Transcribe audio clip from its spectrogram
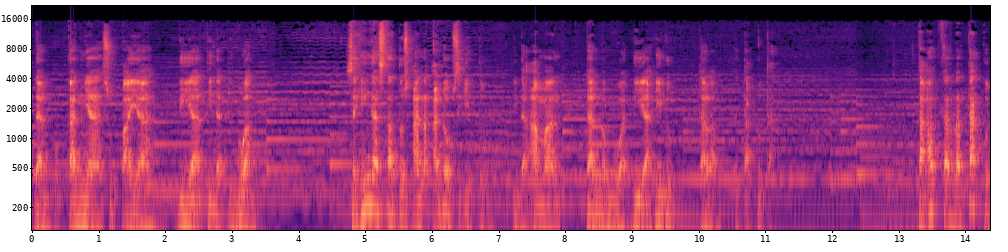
dan bukannya supaya dia tidak dibuang. Sehingga status anak adopsi itu tidak aman dan membuat dia hidup dalam ketakutan. Taat karena takut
